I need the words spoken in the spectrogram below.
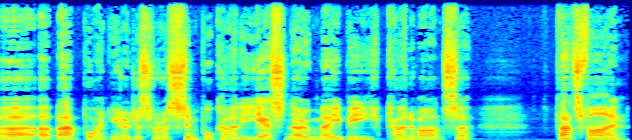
uh, at that point, you know, just for a simple kind of yes, no, maybe kind of answer, that's fine.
